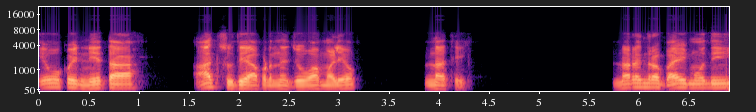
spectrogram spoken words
એવો કોઈ નેતા આજ સુધી આપણને જોવા મળ્યો નથી. નરેન્દ્રભાઈ મોદી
